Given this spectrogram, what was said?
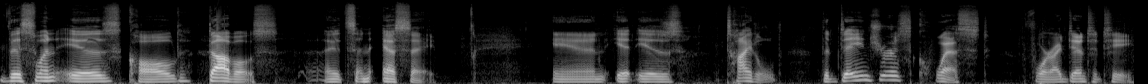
This one is called Davos. It's an essay, and it is titled The Dangerous Quest for Identity.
